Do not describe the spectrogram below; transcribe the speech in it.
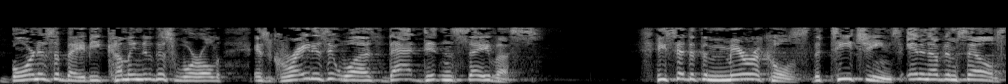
born as a baby, coming to this world, as great as it was, that didn't save us. He said that the miracles, the teachings in and of themselves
